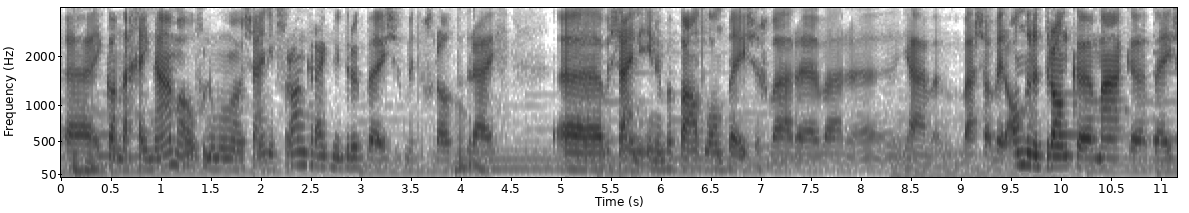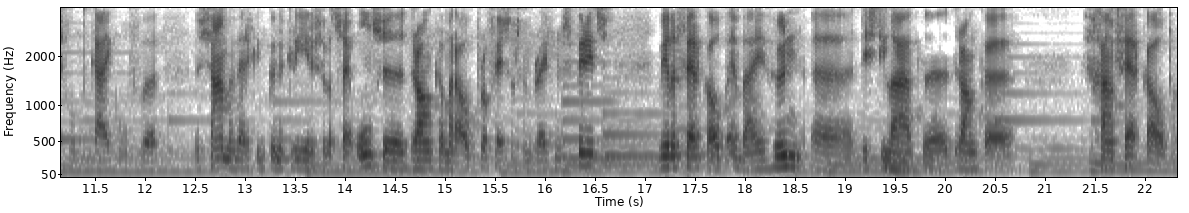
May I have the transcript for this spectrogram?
Mhm. Ik kan daar geen namen over noemen, maar we zijn in Frankrijk nu druk bezig met een groot oh. bedrijf. we zijn in een bepaald land bezig waar, waar, ja, waar ze weer andere dranken maken bezig om te kijken of we een samenwerking kunnen creëren zodat zij onze dranken, maar ook Professors en Brave New Spirits willen verkopen en wij hun uh, distillaatdranken gaan verkopen.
